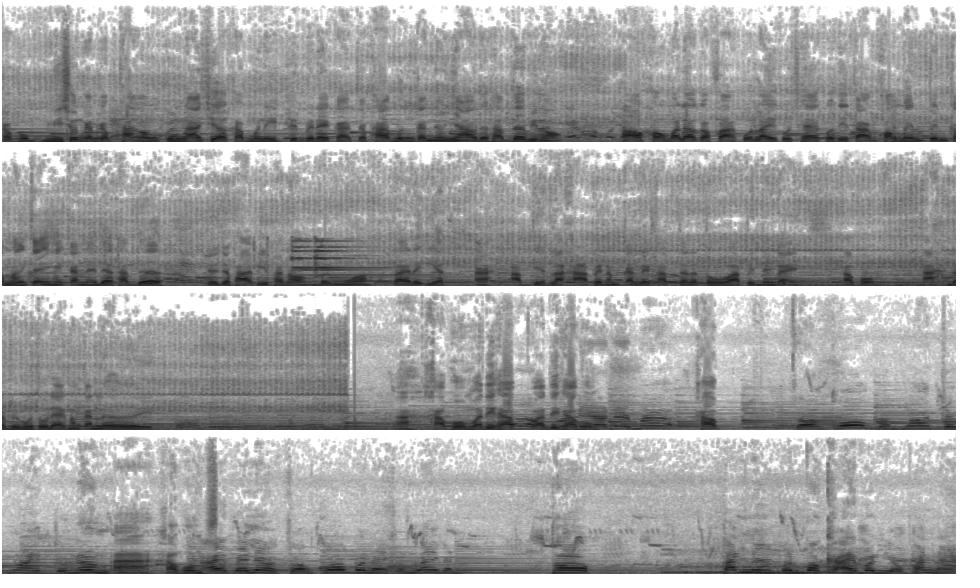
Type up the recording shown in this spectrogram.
ครับผมมีชนกันกับทางของกรุงน้าเชื่อครับมื่อนี้เป็นไปได้ก็จะพาเบิ่งกันยาวๆเด้อครับเด้อพี่น้องเอาข้ามาแล้วก็ฝากกดไลค์กดแชร์กดติดตามคอมเมนต์เป็นกำลังใจให้กันในเด้อครับเด้อเดี๋ยวจะพาพี่พาน้องเบิ่งงัวรายละเอียดอะอัปเดตราคาไปน้ำกันเลยครับแต่ละตัวเป็นจังไดครับผมอะเดี๋ยวไปเบิ่งตัวแรกน้ำกันเลย อะครับผมสวัสดีครับสวัสดีครับผมได้มาครับสองโค้งกับน้อยถึงน้อยตัวหนึงอ่าครับผมขายไปแล้วสองโค้งเพิ่นให้กำไรกันตอบพันหนึ่งเพิ่นบ่ขายเพิ่นเดียวพันห้า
